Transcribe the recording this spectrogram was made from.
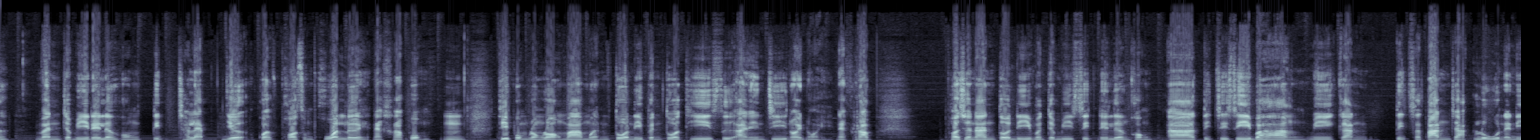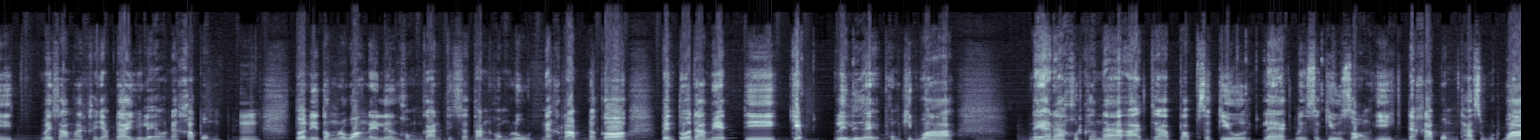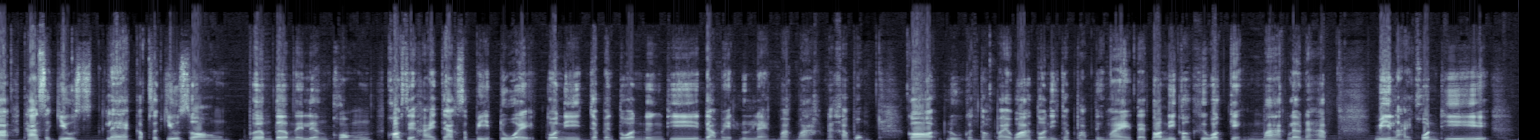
มันจะมีในเรื่องของติดฉลับเยอะกว่าพอสมควรเลยนะครับผมอืมที่ผมลองลองมาเหมือนตัวนี้เป็นตัวที่ซื้อ RNG หน่อยๆนะครับ เพราะฉะนั้นตัวนี้มันจะมีสิทธิ์ในเรื่องของอ่าติด CC บ้าง มีการติดสตันจากรูนอันนี้ไม่สามารถขยับได้อยู่แล้วนะครับผมอืมตัวนี้ต้องระวังในเรื่องของการติดสตันของรูนนะครับ แล้วก็เป็นตัวดาเมจที่เก็บเรื่อยๆ ผมคิดว่าในอนาคตข้างหน้าอาจจะปรับสกิลแรกหรือสกิล2อีกนะครับผมถ้าสมมติว่าถ้าสกิลแรกกับสกิล2 เพิ่มเติมในเรื่องของความเสียหายจากสปีดด้วย ตัวนี้จะเป็นตัวหนึ่งที่ดาเมจรุนแรงมากๆนะครับผมก็ดูกันต่อไปว่าตัวนี้จะปรับหรือไม่ แต่ตอนนี้ก็คือว่าเก่งมากแล้วนะครับ มีหลายคนที่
